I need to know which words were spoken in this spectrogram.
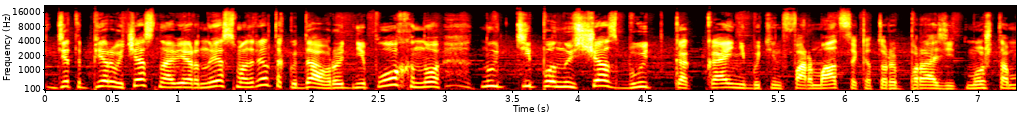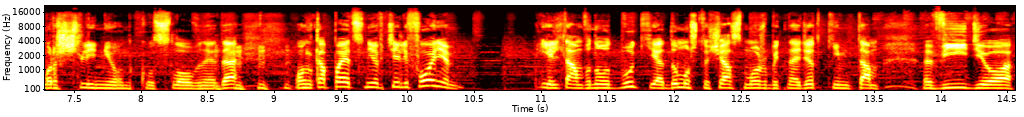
где-то первый час, наверное, ну, я смотрел такой, да, вроде неплохо, но, ну, типа, ну, сейчас будет какая-нибудь информация, которая поразит. Может, там расчлененка условная, да? Он копается у нее в телефоне, или там в ноутбуке, я думал, что сейчас, может быть, найдет какие-нибудь там видео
